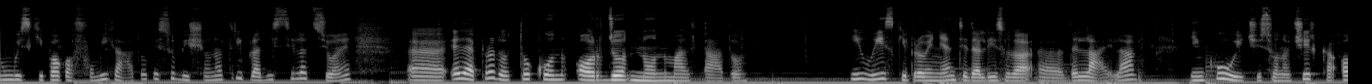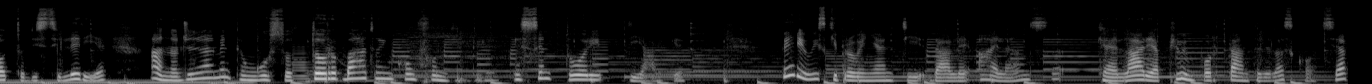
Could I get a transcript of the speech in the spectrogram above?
un whisky poco affumicato che subisce una tripla distillazione eh, ed è prodotto con orzo non maltato. I whisky provenienti dall'isola eh, dell'Aila, in cui ci sono circa 8 distillerie, hanno generalmente un gusto torbato e inconfondibile e sentori di alghe. Per i whisky provenienti dalle Highlands, che è l'area più importante della Scozia,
